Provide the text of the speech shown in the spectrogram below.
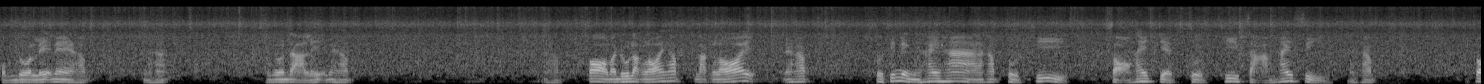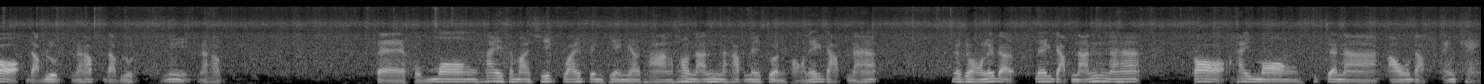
ผมโดนเละแน่ครับนะฮะผมโดนด่าเละนะครับนะครับ ก็มาดูหลักร้อยครับ หลักร้อยนะครับ สูตรที่ 1 ให้ 5 นะครับ สูตรที่ 2 ให้ 7 สูตรที่ 3 ให้ 4 นะครับ ก็ดับหลุดนะครับ ดับหลุดนี่นะครับ แต่ผมมองให้สมาชิกไว้เป็นเพียงแนวทางเท่านั้นนะครับ ในส่วนของเลขดับนะฮะในส่วนของเลขดับเลขดับนั้นนะฮะ ก็ให้มองพิจารณาเอาดับแข็งแข็ง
